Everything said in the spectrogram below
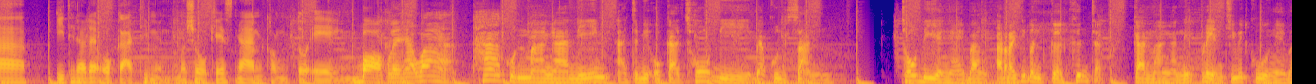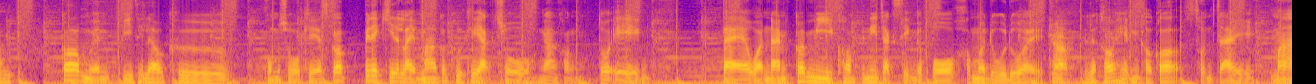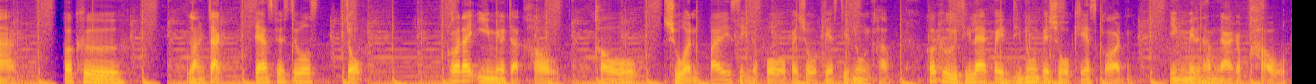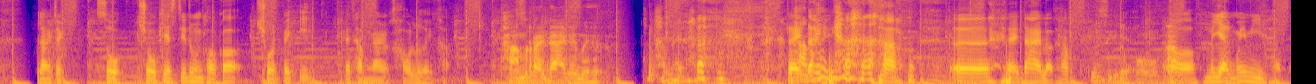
ปีที่แล้วได้โอกาสที่เหมือนมาโชว์เคสงานของตัวเอง บอกเลยฮะว่าถ้าคุณมางานนี้อาจจะมีโอกาสโชคดีแบบคุณสัน โชคดียังไงบ้าง อะไรที่มันเกิดขึ้นจากการมางานนี้เปลี่ยนชีวิตครูยังไงบ้าง ก็เหมือนปีที่แล้วคือ ผมโชว์เคสก็ไม่ได้คิดอะไรมากก็คือแค่อยากโชว์งานของตัวเอง แต่วันนั้นก็มีคอมพานีจากสิงคโปร์เขามาดูด้วยครับแล้วเขาเห็นเขาก็สนใจมาก ก็คือหลังจาก Dance Festival จบ ก็ได้อีเมลจากเขาเขาชวนไปสิงคโปร์ไปโชว์เคสที่นู่นครับ ก็คือที่แรกไปที่นู่นไปโชว์เคสก่อน ยังไม่ได้ทำงานกับเขาหลังจากโชว์โชว์เคสที่นู่นเขาก็ชวนไปอีกไปทำงานกับเขาเลยครับ ถามรายได้ได้ไหมฮะ ทำอะไรได้รายได้ถามเองค่ะครับเออรายได้เหรอครับที่สิงคโปร์อ๋อไม่ยังไม่มีครับ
